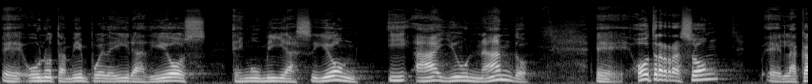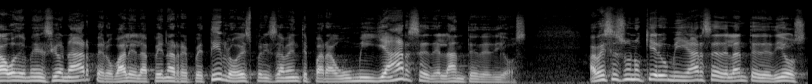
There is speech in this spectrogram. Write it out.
eh, uno también puede ir a Dios en humillación y ayunando. Eh, otra razón, eh, la acabo de mencionar, pero vale la pena repetirlo, es precisamente para humillarse delante de Dios. A veces uno quiere humillarse delante de Dios,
